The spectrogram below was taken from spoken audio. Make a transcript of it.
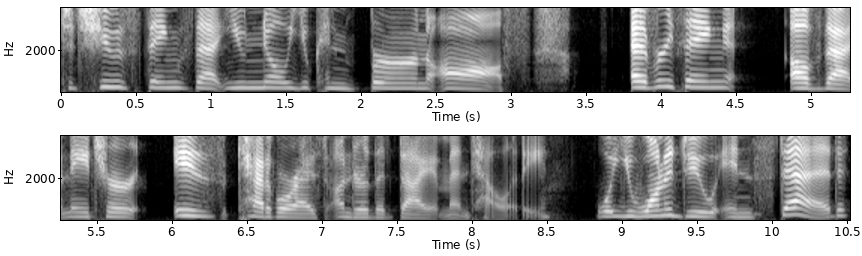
to choose things that you know you can burn off, everything of that nature is categorized under the diet mentality. What you want to do instead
